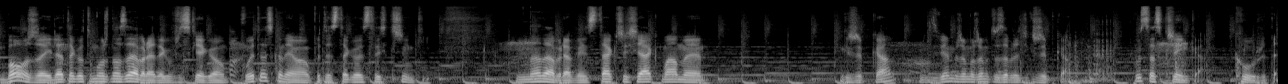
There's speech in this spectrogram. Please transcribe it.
boże, ile tego tu można zebrać, tego wszystkiego. Płytę skąd ja mam? Płytę z tego, z tej skrzynki. No dobra, więc tak czy siak mamy grzybka, więc wiem, że możemy tu zebrać grzybka. Pusta skrzynka. Kurde.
